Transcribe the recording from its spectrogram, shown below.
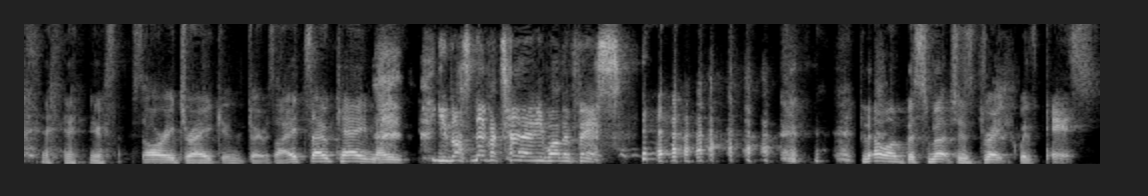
he was like, Sorry, Drake, and Drake was like, "It's okay, mate." You must never tell anyone of this. no one besmirches Drake with piss.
